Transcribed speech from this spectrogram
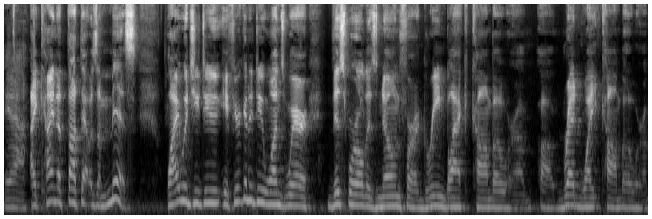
Yeah. I kind of thought that was a miss. Why would you do if you're going to do ones where this world is known for a green black combo or a, a red white combo or a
